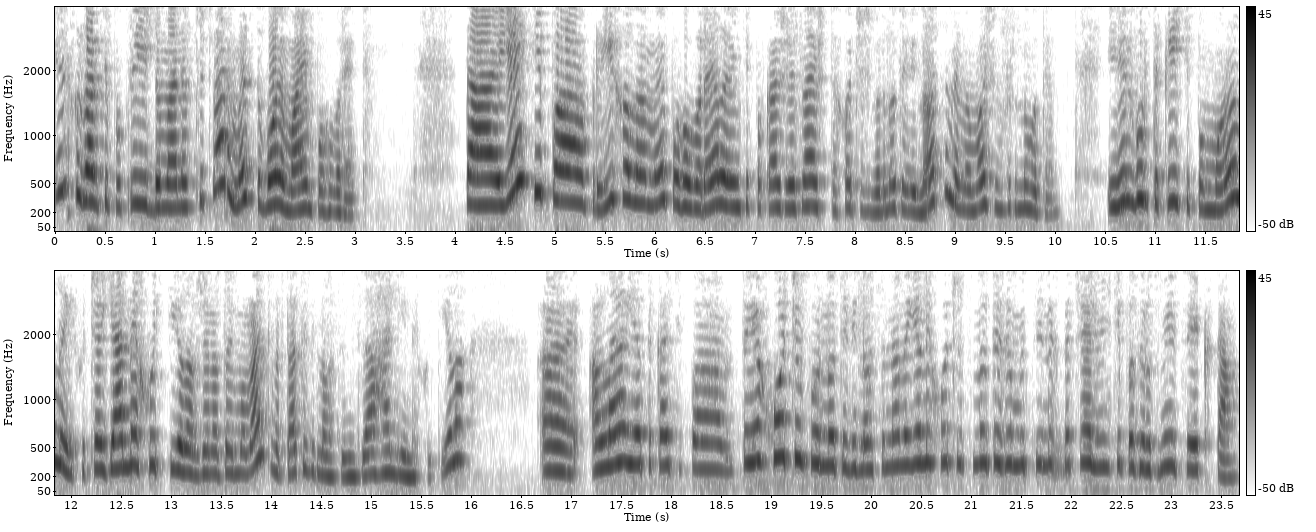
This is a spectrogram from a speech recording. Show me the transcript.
Він сказав, типу, приїдь до мене в четвер, ми з тобою маємо поговорити. Та я й типа приїхала, ми поговорили. Він типу каже: я знаю, що ти хочеш вернути відносини, ми можемо вернути. І він був такий, типу, милий, хоча я не хотіла вже на той момент вертати відносини, взагалі не хотіла. Е, але я така, типа, та я хочу повернути відносини, але я не хочу тих емоційних качель. Він типу зрозумів це як та.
